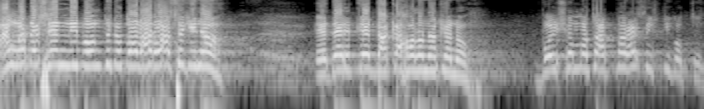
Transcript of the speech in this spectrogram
বাংলাদেশের নিবন্ধিত দল আরও আছে কিনা? এদেরকে ডাকা হলো না কেন? বৈষম্য তো আপনারাই সৃষ্টি করছেন।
